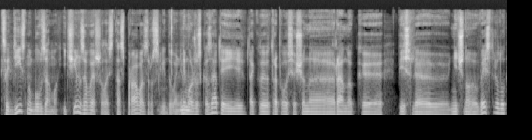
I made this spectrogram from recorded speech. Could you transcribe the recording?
це дійсно був замах. І чим завершилась та справа з розслідуванням? Не можу сказати, і так трапилося, що на ранок після е, нічного вистрілу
